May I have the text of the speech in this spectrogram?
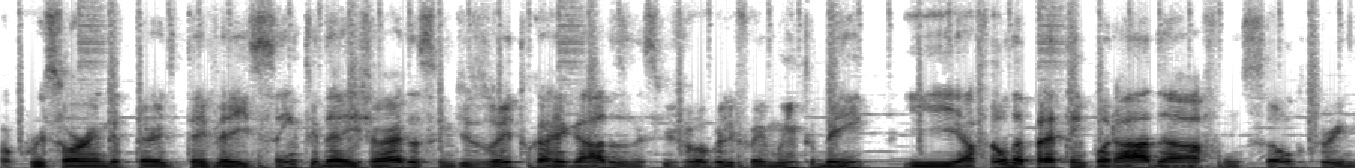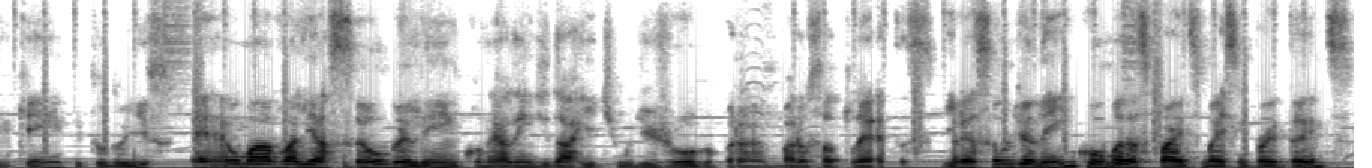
O Chris Warren III teve aí 110 jardas em 18 carregadas nesse jogo, ele foi muito bem. E a função da pré-temporada, a função do training camp e tudo isso é uma avaliação do elenco, né? Além de dar ritmo de jogo para, para os atletas. E avaliação de elenco, uma das partes mais importantes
